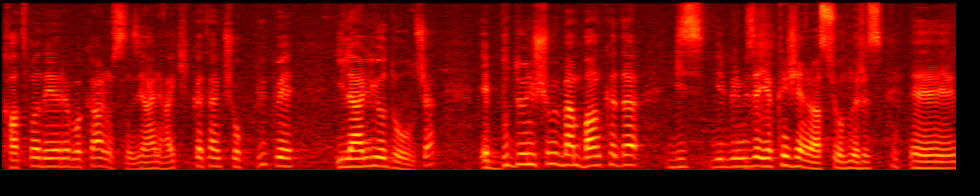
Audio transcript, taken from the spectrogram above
katma değere bakar mısınız? Yani hakikaten çok büyük ve ilerliyor da olacak. E, bu dönüşümü ben bankada biz birbirimize yakın jenerasyonlarız. E,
